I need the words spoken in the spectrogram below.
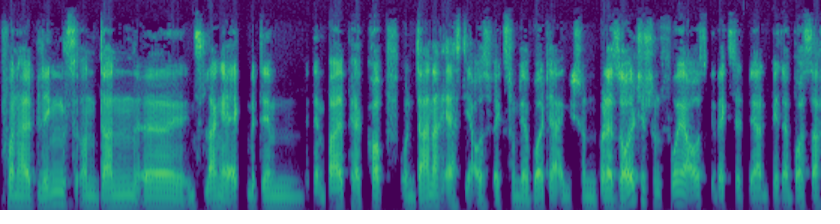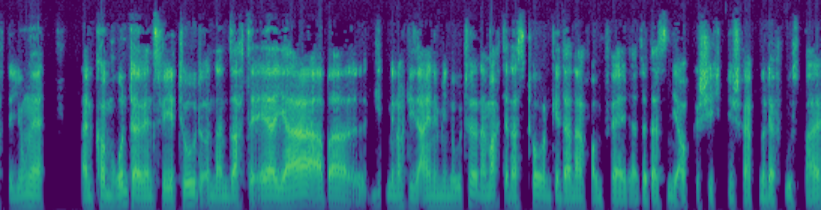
von halb links und dann äh, ins lange Eck mit dem, mit dem Ball per Kopf und danach erst die Auswechslung. Der wollte eigentlich schon oder sollte schon vorher ausgewechselt werden. Peter Boss sagte, Junge, dann komm runter, wenn's weh tut. Und dann sagte er, ja, aber gib mir noch diese eine Minute. Dann macht er das Tor und geht danach vom Feld. Also das sind ja auch Geschichten, die schreibt nur der Fußball.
